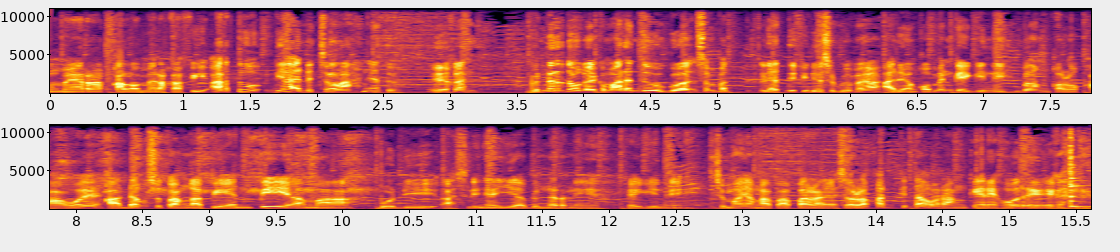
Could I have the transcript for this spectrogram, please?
yang merah kalau merah ke VR tuh dia ada celahnya tuh ya kan Bener tuh kayak kemarin tuh gue sempet lihat di video sebelumnya ada yang komen kayak gini Bang kalau KW kadang suka nggak PNP sama body aslinya. Iya bener nih kayak gini. Cuma ya nggak apa-apa lah ya soalnya kan kita orang kere hore ya kan.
